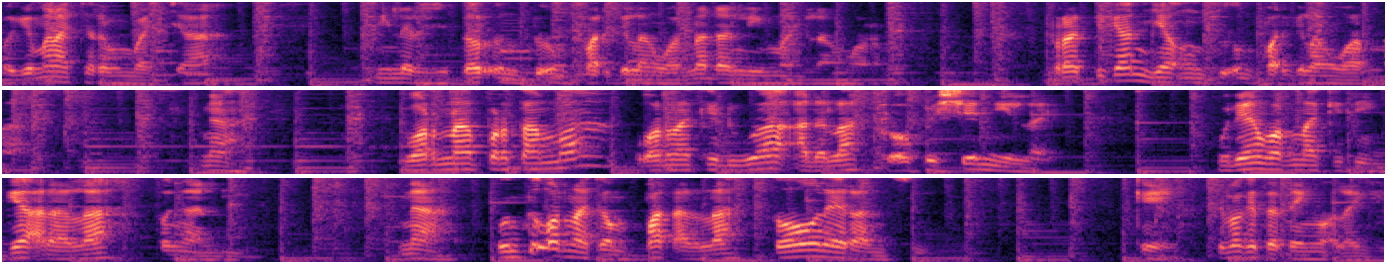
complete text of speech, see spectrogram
Bagaimana cara membaca nilai resistor untuk 4 gelang warna dan 5 gelang warna? Perhatikan yang untuk 4 gelang warna Nah, Warna pertama, warna kedua adalah koefisien nilai. Kemudian warna ketiga adalah pengali. Nah, untuk warna keempat adalah toleransi. Oke, coba kita tengok lagi.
